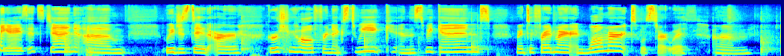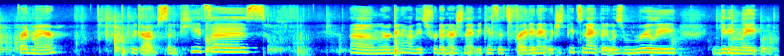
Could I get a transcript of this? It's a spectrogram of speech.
Hey guys, it's Jen. Um, we just did our grocery haul for next week and this weekend. We went to Fred Meyer and Walmart. We'll start with um, Fred Meyer. We grabbed some pizzas. Um, we were gonna have these for dinner tonight because it's Friday night, which is pizza night, but it was really getting late.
